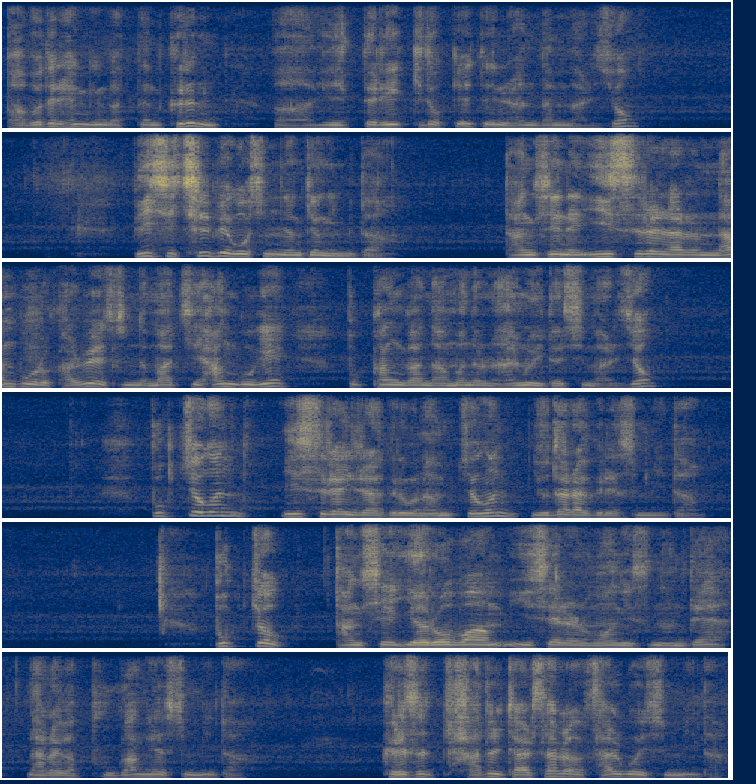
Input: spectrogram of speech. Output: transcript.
바보들의 행동 같은 그런 어, 일들이 기독교에도 일어난단 말이죠. BC 750년 경입니다. 당시에는 이스라엘 나라는 남북으로 가로했습니다. 마치 한국이 북한과 남한으로 나누이듯이 말이죠. 북쪽은 이스라엘이라 그러고 남쪽은 유다라 그랬습니다. 북쪽 당시에 여로밤 2세라는 왕이 있었는데 나라가 부강했습니다. 그래서 다들 잘 살아, 살고 있습니다.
